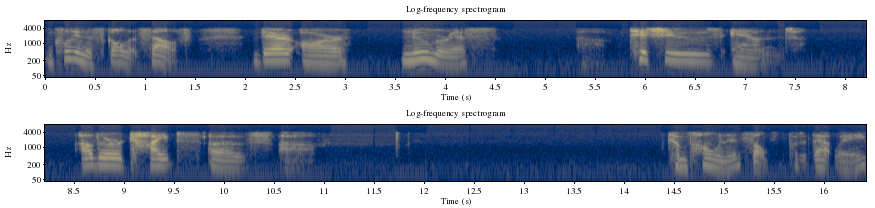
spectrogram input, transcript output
including the skull itself, there are numerous tissues and other types of uh, components, I'll put it that way,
